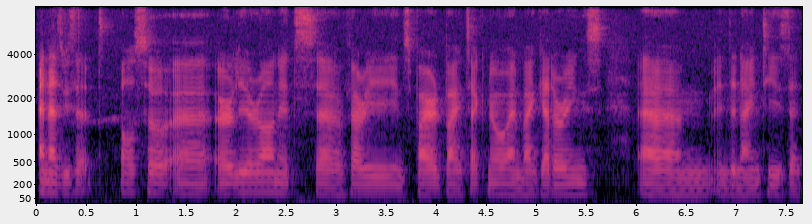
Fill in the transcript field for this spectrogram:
and as we said also uh, earlier on, it's uh, very inspired by techno and by gatherings um, in the '90s that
